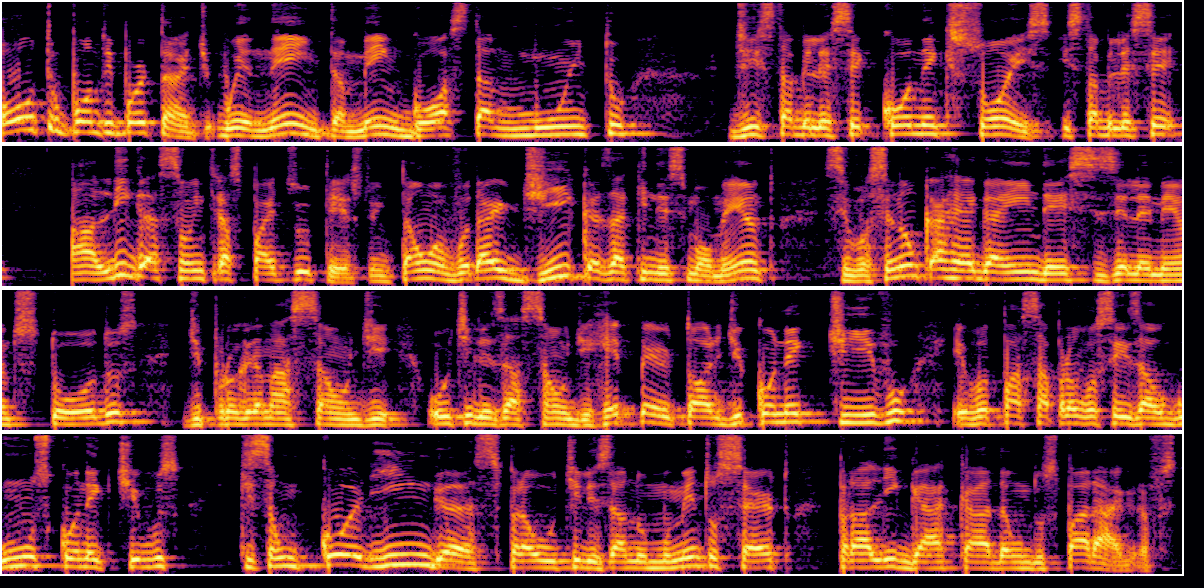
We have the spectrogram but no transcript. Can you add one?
Outro ponto importante, o Enem também gosta muito de estabelecer conexões, estabelecer a ligação entre as partes do texto. Então eu vou dar dicas aqui nesse momento. Se você não carrega ainda esses elementos todos de programação, de utilização de repertório de conectivo, eu vou passar para vocês alguns conectivos que são coringas para utilizar no momento certo para ligar cada um dos parágrafos.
